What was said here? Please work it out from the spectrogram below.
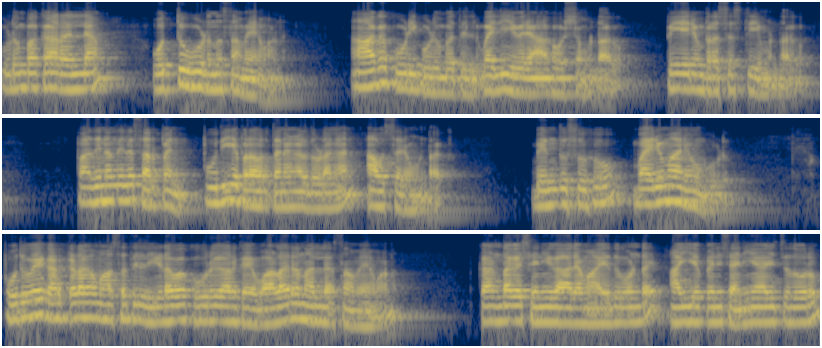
കുടുംബക്കാരെല്ലാം ഒത്തുകൂടുന്ന സമയമാണ്. ആകെ കൂടി കുടുംബത്തിൽ വലിയൊരു ആഘോഷമുണ്ടാകും. പേരും പ്രശസ്തിയും ഉണ്ടാകും. പതിനൊന്നിലെ സർപ്പൻ പുതിയ പ്രവർത്തനങ്ങൾ തുടങ്ങാൻ അവസരമുണ്ടാക്കും. ബന്ധുസുഖവും വരുമാനവും കൂടും. പൊതുവെ കർക്കിടക മാസത്തിൽ ഇടവ കൂറുകാർക്ക് വളരെ നല്ല സമയമാണ്. കണ്ടക ശനികാലമായതുകൊണ്ട് അയ്യപ്പന് ശനിയാഴ്ച തോറും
